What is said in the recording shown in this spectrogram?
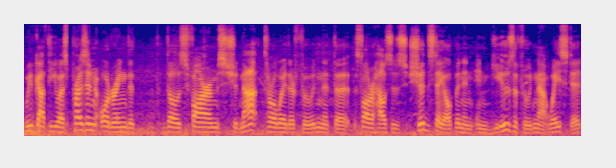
We've got the US president ordering that those farms should not throw away their food and that the slaughterhouses should stay open and, and use the food and not waste it.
